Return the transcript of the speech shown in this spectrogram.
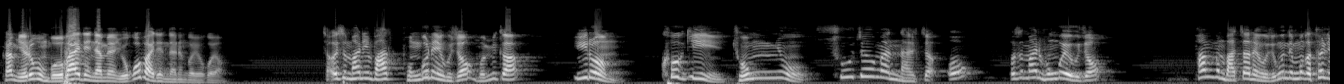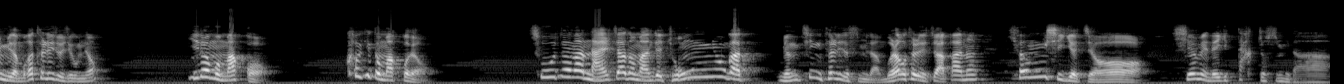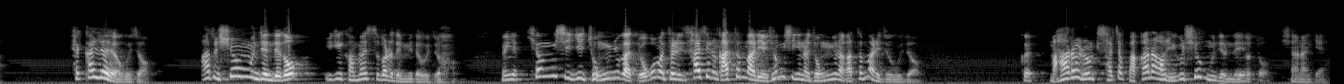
그럼 여러분 뭐 봐야 되냐면 요거 봐야 된다는 거예요, 요거요. 자, 어디서 많이 봐- 본 거네요, 그죠? 뭡니까? 이름, 크기, 종류, 수정한 날짜, 어? 어디서 많이 본 거예요, 그죠? 방금 봤잖아요, 그죠? 근데 뭔가 틀립니다. 뭐가 틀리죠, 지금요? 이름은 맞고, 크기도 맞고요. 수정한 날짜도 맞는데 종류가 명칭이 틀려졌습니다. 뭐라고 틀려졌죠? 아까는 형식이었죠. 시험에 내기 딱 좋습니다. 헷갈려요, 그죠? 아주 쉬운 문제인데도 이게 가만히 있어봐야 됩니다, 그죠? 그러니까 형식이 종류가 요거만 틀리지 사실은 같은 말이에요. 형식이나 종류나 같은 말이죠, 그죠? 그 말을 이렇게 살짝 바꿔나가지고 이걸 쉬운 문제를 내요, 또 희한하게.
